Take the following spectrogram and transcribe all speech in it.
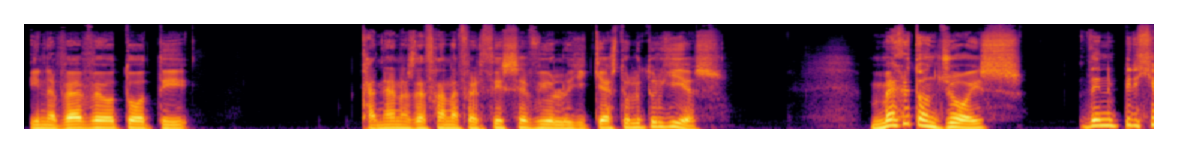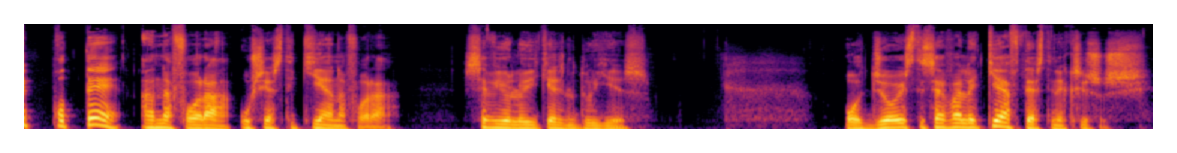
είναι βέβαιο το ότι κανένας δεν θα αναφερθεί σε βιολογικές του λειτουργίες. Μέχρι τον Joyce δεν υπήρχε ποτέ αναφορά, ουσιαστική αναφορά, σε βιολογικές λειτουργίες. Ο Joyce τις έβαλε και αυτές στην εξίσωση.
